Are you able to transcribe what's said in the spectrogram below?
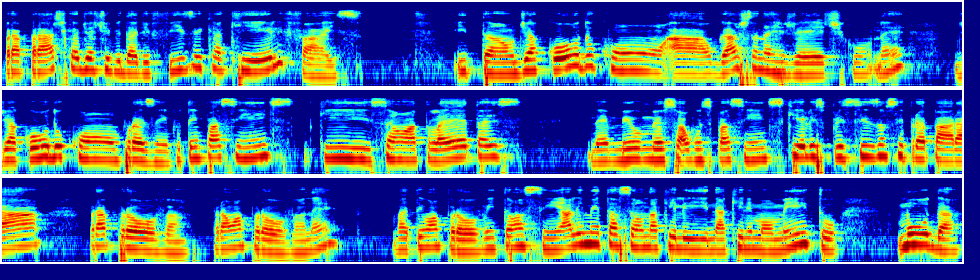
para a prática de atividade física que ele faz. Então, de acordo com a, o gasto energético, né? De acordo com, por exemplo, tem pacientes que são atletas né, meu, meus alguns pacientes que eles precisam se preparar para a prova, para uma prova, né? Vai ter uma prova. Então, assim, a alimentação naquele, naquele momento muda.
